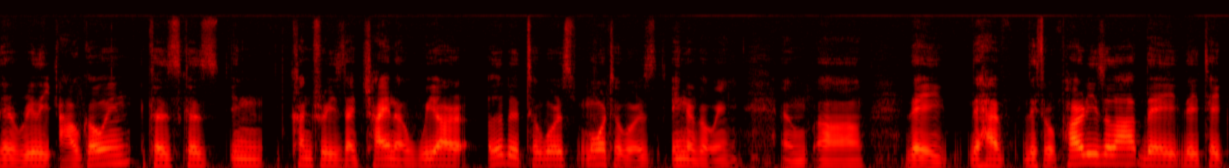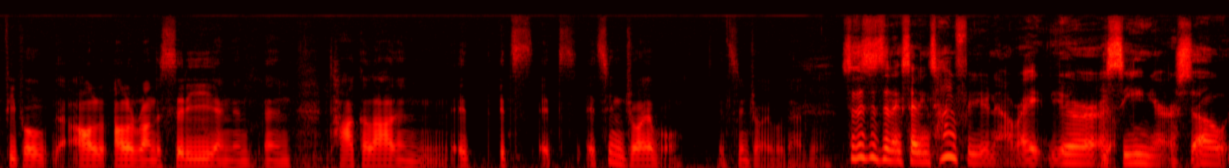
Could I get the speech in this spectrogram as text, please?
they're really outgoing because because in countries like China we are a little bit towards more towards inner-going, and uh, they they have they throw parties a lot. They they take people all all around the city and and, and talk a lot, and it it's it's it's enjoyable. It's enjoyable to have them. So this is an exciting time for you now, right? You're a Yeah. senior, so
